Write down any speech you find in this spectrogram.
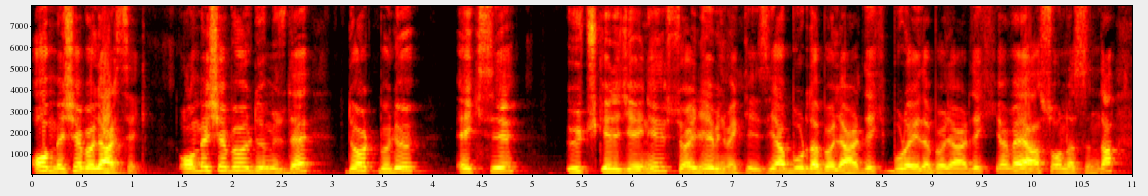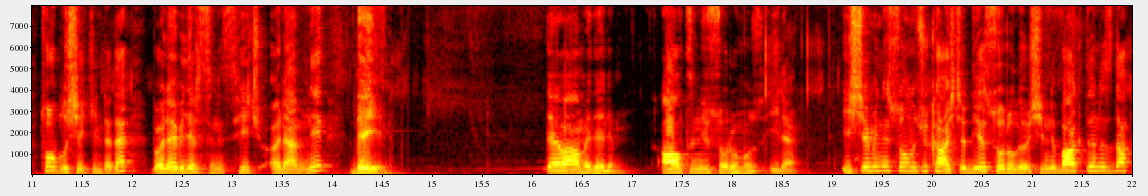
15'e bölersek. 15'e böldüğümüzde 4 bölü eksi 3 geleceğini söyleyebilmekteyiz. Ya burada bölerdik, burayı da bölerdik ya veya sonrasında toplu şekilde de bölebilirsiniz. Hiç önemli değil. Devam edelim. 6. sorumuz ile. İşleminin sonucu kaçtır diye soruluyor. Şimdi baktığınızda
